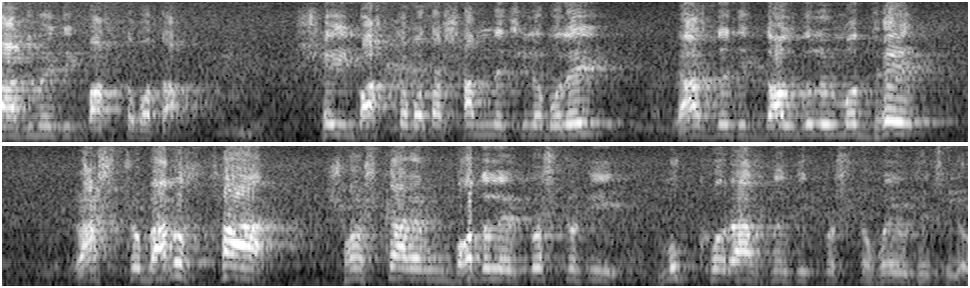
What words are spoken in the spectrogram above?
রাজনৈতিক বাস্তবতা। সেই বাস্তবতা সামনে ছিল বলেই রাজনৈতিক দলগুলোর মধ্যে রাষ্ট্র ব্যবস্থা, সংস্কার এবং বদলের প্রশ্নটি মুখ্য রাজনৈতিক প্রশ্ন হয়ে উঠেছিল।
